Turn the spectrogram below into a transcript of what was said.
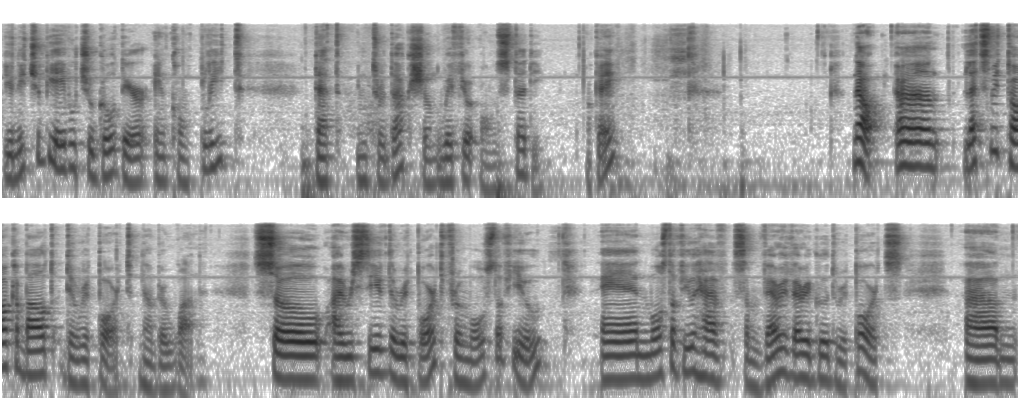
you need to be able to go there and complete that introduction with your own study. Okay? Now, um, let's me talk about the report number one. So I received the report from most of you and most of you have some very, very good reports. Um,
